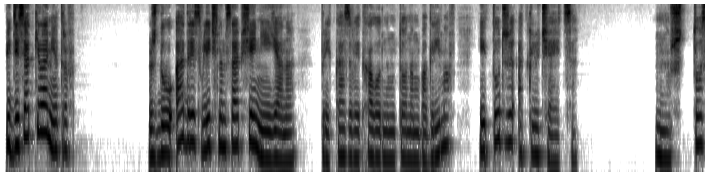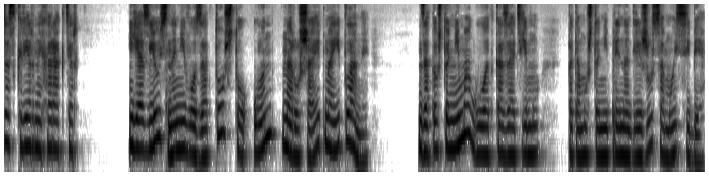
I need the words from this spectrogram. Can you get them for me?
«Пятьдесят километров». «Жду адрес в личном сообщении, Яна», — приказывает холодным тоном Багримов и тут же отключается. «Ну что за скверный характер?» Я злюсь на него за то, что он нарушает мои планы. За то, что не могу отказать ему, потому что не принадлежу самой себе.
